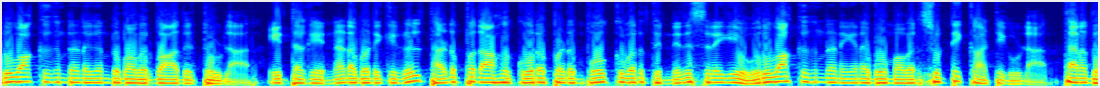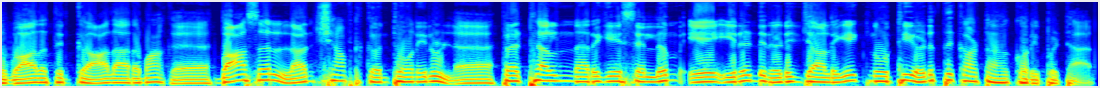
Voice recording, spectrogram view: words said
உருவாக்குகின்றன என்றும் அவர் வாதிட்டுள்ளார். இத்தகைய நடவடிக்கைகள் தடுப்பதாக கூறப்படும் போக்குவரத்து நெரிசலையை உருவாக்குகின்றன எனவும் அவர் சுட்டிக்காட்டியுள்ளார். தனது வாதத்திற்கு ஆதாரமாக பாசல் லன்ஷாப்ட் கண்டோனில் உள்ள பிரெட்டல்ன் அருகே செல்லும் ஏ இரண்டு நெடுஞ்சாலையை நூற்றி எடுத்துக்காட்டாக குறிப்பிட்டார்.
